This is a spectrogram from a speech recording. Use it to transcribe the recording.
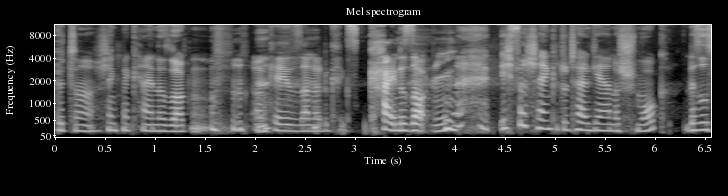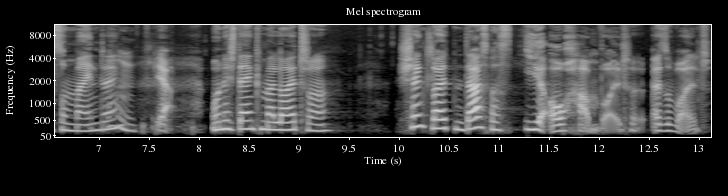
bitte schenkt mir keine Socken. okay, Susanne, du kriegst keine Socken. Ich verschenke total gerne Schmuck. Das ist so mein Ding. Hm, ja. Und ich denke mal, Leute, schenkt Leuten das, was ihr auch haben wollt. Also wollt.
